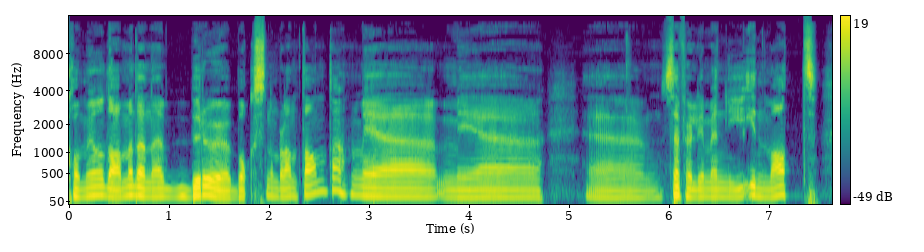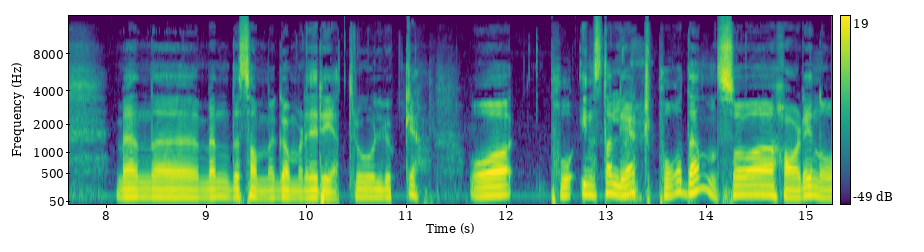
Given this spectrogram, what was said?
kommer jo da med denne brødboksen, blant annet. Da, med, med uh, Selvfølgelig med ny innmat, men, men det samme gamle retro-looket. Og på, installert på den, så har de nå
